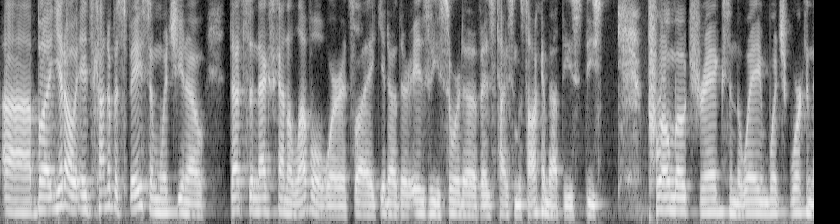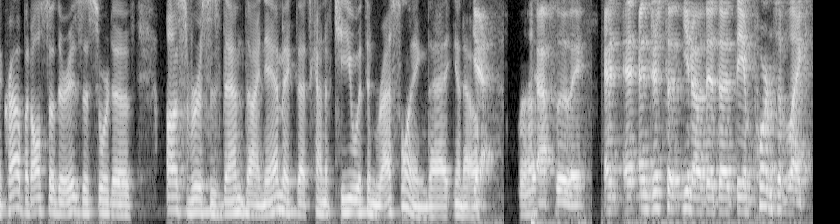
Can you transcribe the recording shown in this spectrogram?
Uh, but you know, it's kind of a space in which you know that's the next kind of level where it's like you know there is these sort of as Tyson was talking about these these promo tricks and the way in which work in the crowd, but also there is this sort of us versus them dynamic that's kind of key within wrestling that you know yeah uh-huh. absolutely and, and and just the you know the, the the importance of like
